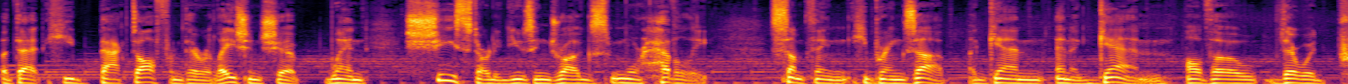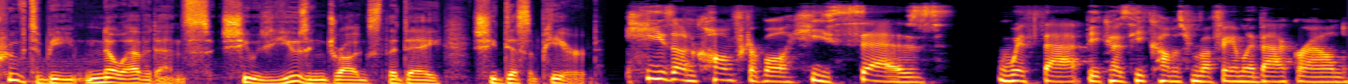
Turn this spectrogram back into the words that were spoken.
but that he backed off from their relationship when she started using drugs more heavily. Something he brings up again and again, although there would prove to be no evidence she was using drugs the day she disappeared. He's uncomfortable, he says, with that because he comes from a family background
